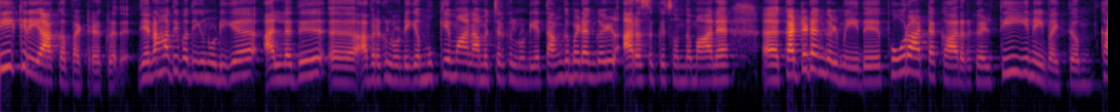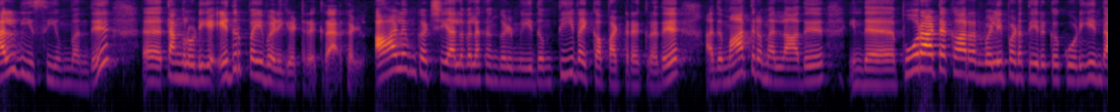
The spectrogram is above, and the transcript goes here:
தீக்கிரையாக்கப்பட்டிருக்கிறது. ஜனாதிபதியினுடைய அல்லது அவர்களுடைய முக்கியமான அமைச்சர்களுடைய தங்குமிடங்கள் அரசுக்கு சொந்தமான கட்டடங்கள் மீது போராட்டக்காரர்கள் தீயினை வைத்தும் கல்வீசியும் வந்து தங்களுடைய எதிர்ப்பை வெளியிட்டிருக்கிறார்கள். ஆளும் கட்சி அலுவலகங்கள் மீதும் தீ வைக்கப்பட்டிருக்கிறது. அது மாத்திரமல்லாது இந்த போராட்டக்காரர் வெளிப்படுத்தி இருக்கக்கூடிய இந்த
